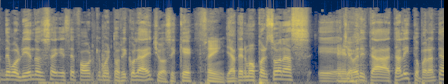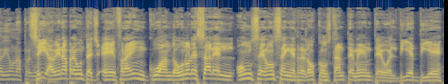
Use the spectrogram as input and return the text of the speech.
devolviendo ese, ese favor que Puerto Rico le ha hecho. Así que Sí. ya tenemos personas. Eh, El- Echeverry está, está listo, pero antes había una pregunta. Sí, había una pregunta. Eh, Efraín, cuando a uno le sale el 11-11 en el reloj constantemente o el 10-10,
